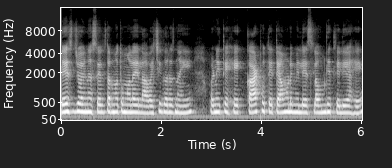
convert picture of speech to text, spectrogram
लेस जॉईन असेल तर मग तुम्हाला हे लावायची गरज नाही. पण इथे हे काठ होते त्यामुळे मी लेस लावून घेतलेली आहे.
